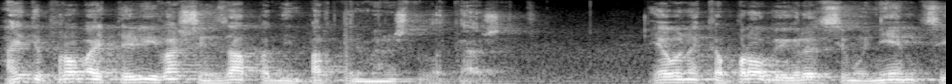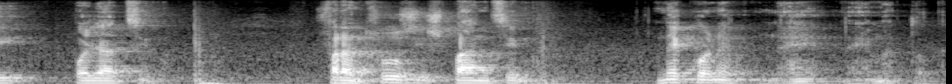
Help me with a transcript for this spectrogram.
Hajde probajte vi vašim zapadnim partnerima nešto da kažete. Evo neka probaju recimo Njemci, Poljacima, Francuzi, Špancima. Neko ne, ne, nema toga.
